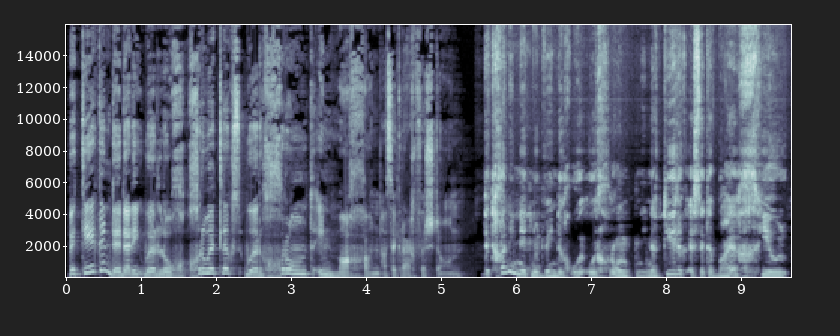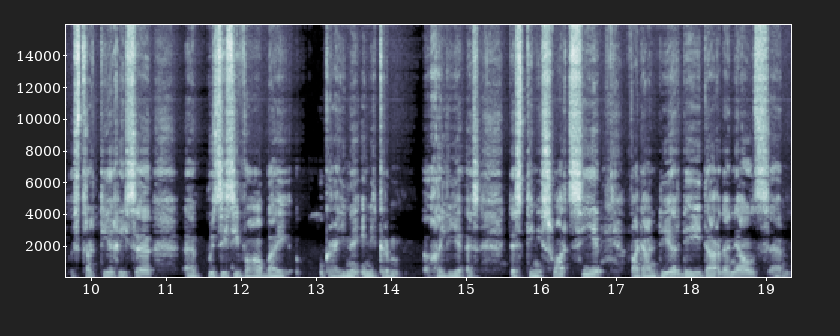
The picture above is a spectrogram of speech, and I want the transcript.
Beteken dit dat die oorlog grootliks oor grond en mag gaan as ek reg verstaan? Dit gaan nie net noodwendig oor oor grond nie. Natuurlik is dit 'n baie geo-strategiese uh, posisie waarby Oekraïne en die Krim geleë is. Dis teen die Swart See wat dan deur die Dardanelles um,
